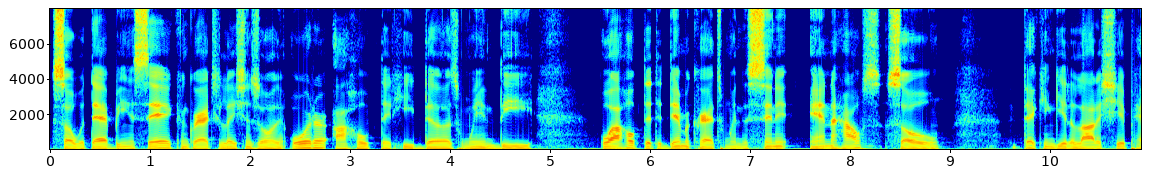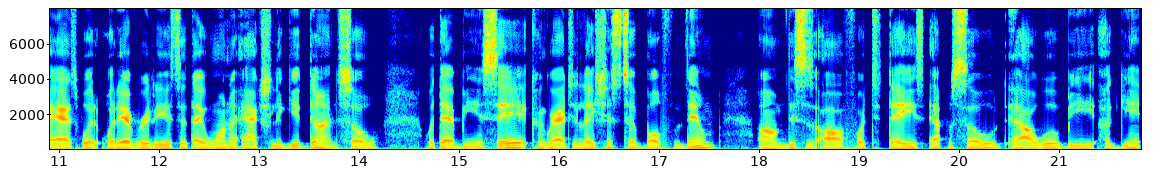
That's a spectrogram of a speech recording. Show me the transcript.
So, with that being said, congratulations are in order. I hope that he does win the, well, I hope that the Democrats win the Senate and the House. So, they can get a lot of shit passed with whatever it is that they want to actually get done. So, with that being said, congratulations to both of them. Um, this is all for today's episode. I will be again.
